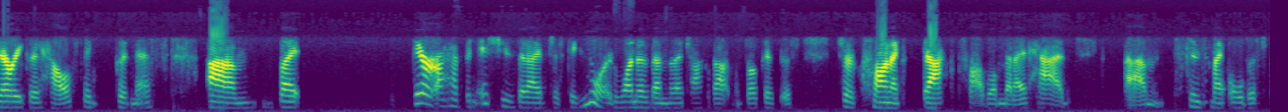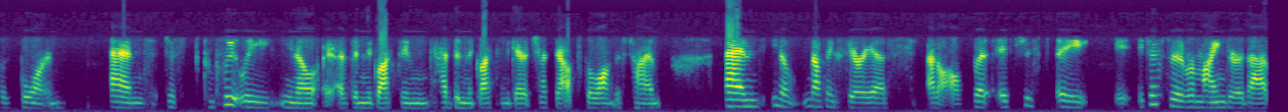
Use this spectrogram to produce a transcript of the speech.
very good health thank goodness um, but there have been issues that i've just ignored. One of them that i talk about in the book is this sort of chronic back problem that i've had um, since my oldest was born. And just completely you know i've been neglecting had been neglecting to get it checked out for the longest time. And you know nothing serious at all. But it's just a it, it's just a reminder that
